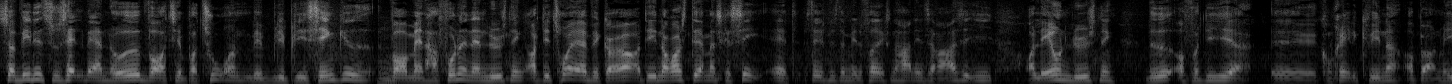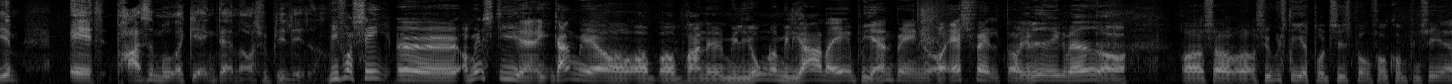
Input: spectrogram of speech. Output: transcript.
så vil det totalt være noget, hvor temperaturen vil blive, blive sænket, mm. hvor man har fundet en anden løsning, og det tror jeg vil gøre, og det er nok også der, man skal se, at statsminister Mette Frederiksen har en interesse i at lave en løsning ved at få de her øh, konkrete kvinder og børn med hjem, at presset mod regeringen dermed også vil blive lettet. Vi får se, øh, og mens de er i gang med at, at, at brænde millioner og milliarder af på jernbane og asfalt og jeg ved ikke hvad, og, og, så, og cykelstier på et tidspunkt for at kompensere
